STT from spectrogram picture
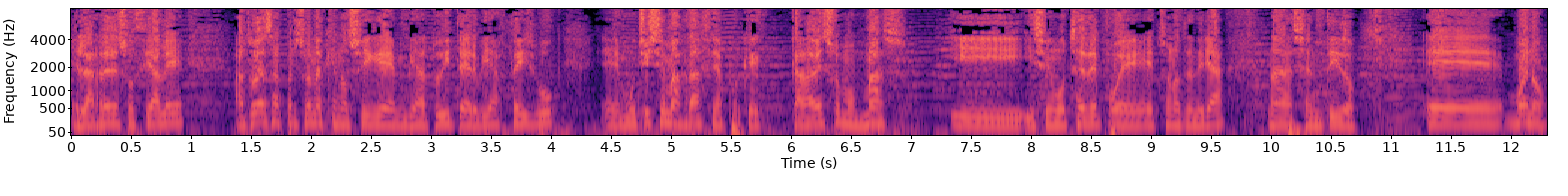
en las redes sociales, a todas esas personas que nos siguen vía Twitter, vía Facebook, eh, muchísimas gracias, porque cada vez somos más, y, y sin ustedes pues esto no tendría nada de sentido. Eh, bueno,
